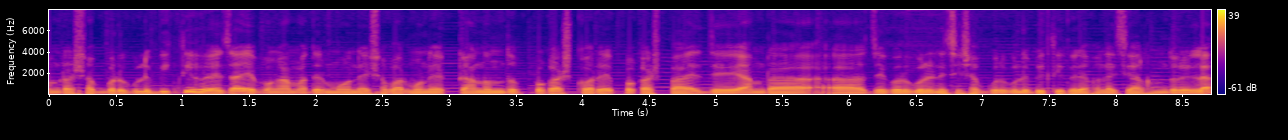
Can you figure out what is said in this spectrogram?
আমরা সব গরুগুলি বিক্রি হয়ে যায় এবং আমাদের মনে, সবার মনে একটা আনন্দ প্রকাশ করে, প্রকাশ পায় যে আমরা যে গরুগুলি নিয়েছি, সব গরুগুলি বিক্রি করে ফেলাইছি আলহামদুলিল্লাহ।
